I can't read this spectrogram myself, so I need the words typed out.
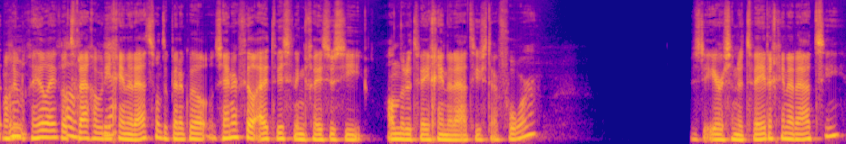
Mag ik nog heel even wat Oh, vragen over die ja. generatie? Want ik ben ook wel. Zijn er veel uitwisseling geweest tussen die andere twee generaties daarvoor? Dus de eerste en de tweede generatie?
